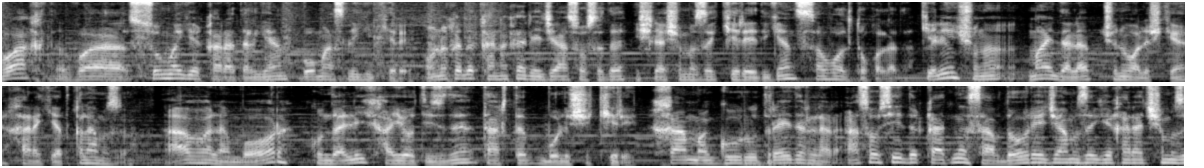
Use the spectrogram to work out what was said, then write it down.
vaqt va summaga qaratilgan bo'lmasligi kerak. Unaqada qanaqa reja asosida ishlashimiz kerak degan savol tug'iladi. Keling shuni maydalab tushunib olishga harakat qilamiz avvalambor kundalik hayotingizda tartib bo'lishi kerak. Hamma guru treyderlar asosiy diqqatni savdo rejamizga qaratishimiz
